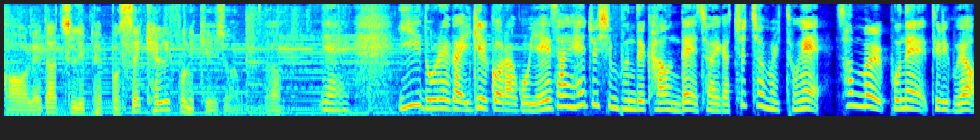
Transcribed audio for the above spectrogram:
어, 레다 칠리 페퍼스의 캘리포니케이션입니다. 예. 이 노래가 이길 거라고 예상해 주신 분들 가운데 저희가 추첨을 통해 선물 보내드리고요.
